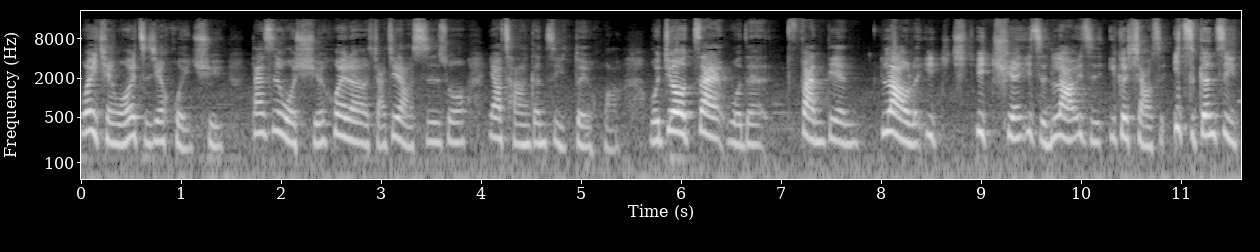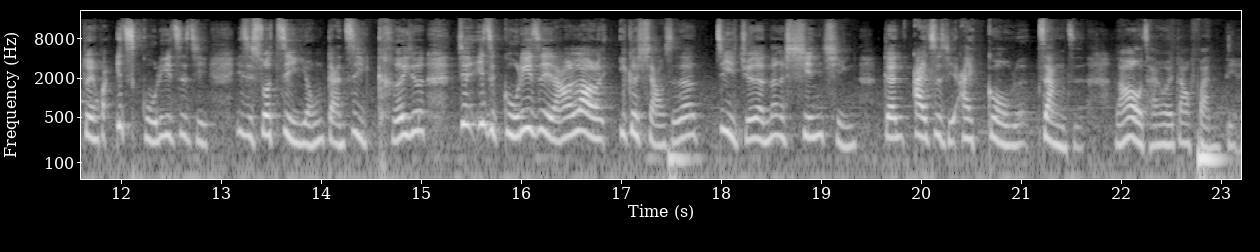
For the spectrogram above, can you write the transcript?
我以前我会直接回去，但是我学会了小季老师说要常常跟自己对话，我就在我的饭店绕了一一圈，一直绕，一直一个小时，一直跟自己对话，一直鼓励自己，一直说自己勇敢，自己可以，就就一直鼓励自己，然后绕了一个小时，自己觉得那个心情跟爱自己爱够了这样子，然后我才回到饭店。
